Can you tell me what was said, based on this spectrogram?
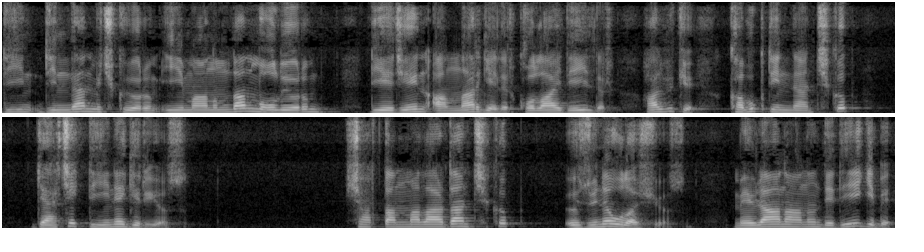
din, dinden mi çıkıyorum, imanımdan mı oluyorum diyeceğin anlar gelir. Kolay değildir. Halbuki kabuk dinden çıkıp gerçek dine giriyorsun. Şartlanmalardan çıkıp özüne ulaşıyorsun. Mevlana'nın dediği gibi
